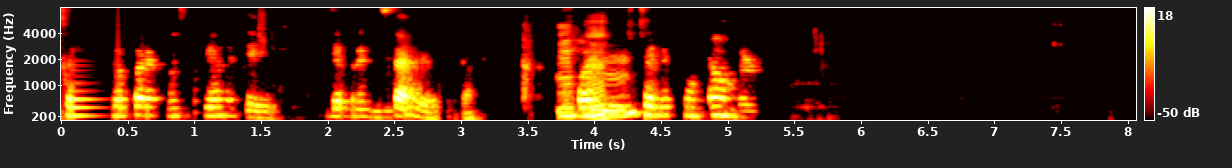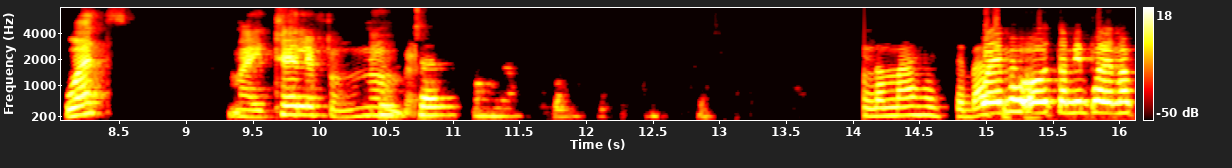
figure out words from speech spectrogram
Solo para cuestiones de, de aprendizaje. ¿verdad? ¿Cuál es tu telephone number? What's my telephone number? Telephone number. Lo más este, podemos, o también podemos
